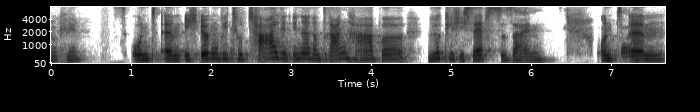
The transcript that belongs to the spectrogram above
Okay. Und ähm, ich irgendwie total den inneren Drang habe, wirklich ich selbst zu sein. Und ähm,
